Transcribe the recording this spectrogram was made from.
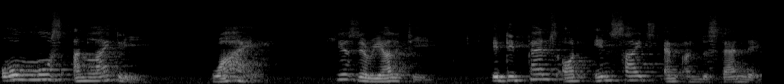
almost unlikely. Why? Here's the reality. It depends on insights and understanding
